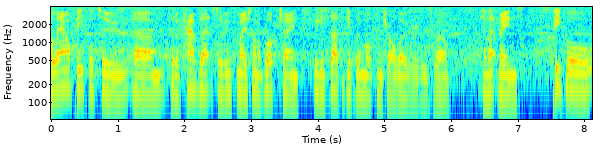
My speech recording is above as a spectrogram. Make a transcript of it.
allow people to um, sort of have that sort of information on a blockchain, we can start to give them more control over it as well, and that means people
